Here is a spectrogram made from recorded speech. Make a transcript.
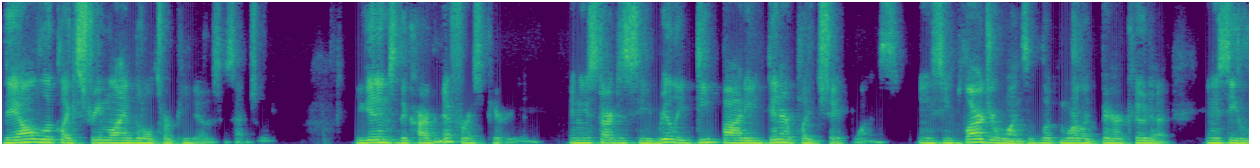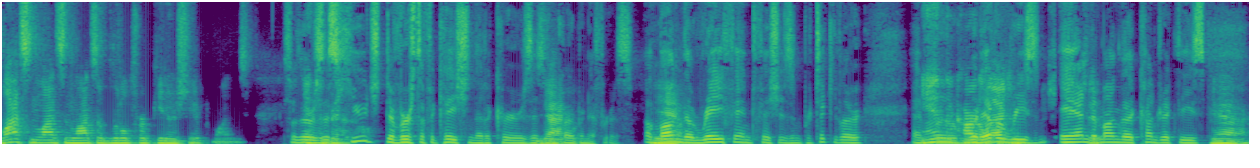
they all look like streamlined little torpedoes, essentially. You get into the Carboniferous period, and you start to see really deep bodied dinner plate shaped ones. And you see larger ones that look more like barracuda and you see lots and lots and lots of little torpedo shaped ones. So there's the this huge diversification that occurs in exactly. the Carboniferous among yeah. the ray finned fishes in particular, and, and for whatever reason, and too. among the chondrichthyes. Yeah,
